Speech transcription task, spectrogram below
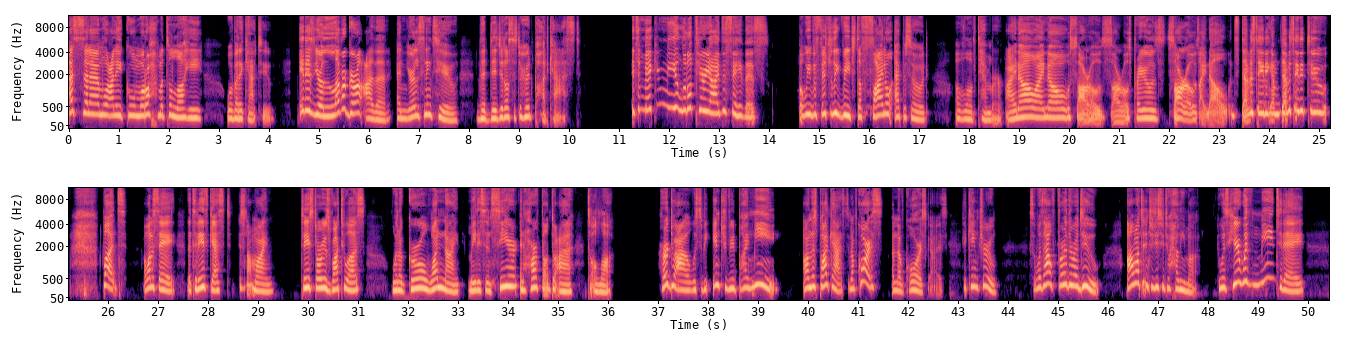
Assalamu alaikum wa rahmatullahi wa barakatuh. It is your lover girl Cadar, and you're listening to the Digital Sisterhood Podcast. It's making me a little teary eyed to say this, but we've officially reached the final episode of Lovetember. I know, I know, sorrows, sorrows, prayers, sorrows. I know it's devastating. I'm devastated too. But I want to say that today's guest is not mine. Today's story was brought to us when a girl one night made a sincere and heartfelt dua to Allah. Her dua was to be interviewed by me on this podcast. And of course, and of course, guys, it came true. So without further ado, I want to introduce you to Halima, who is here with me today,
